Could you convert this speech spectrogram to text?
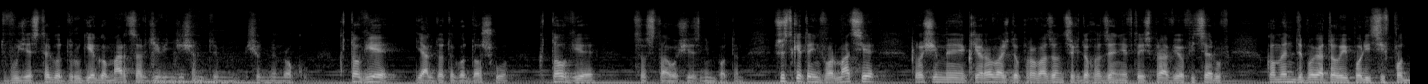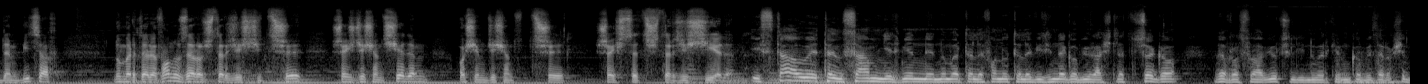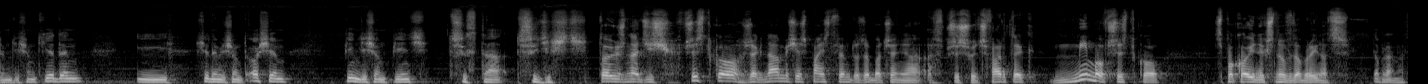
22 marca w 1997 roku. Kto wie, jak do tego doszło, kto wie, co stało się z nim potem. Wszystkie te informacje prosimy kierować do prowadzących dochodzenie w tej sprawie oficerów Komendy Powiatowej Policji w Poddębicach. Numer telefonu 043 67 83 641. I stały ten sam niezmienny numer telefonu telewizyjnego biura śledczego we Wrocławiu, czyli numer kierunkowy 071 i 78 55 330. To już na dziś wszystko. Żegnamy się z Państwem. Do zobaczenia w przyszły czwartek. Mimo wszystko spokojnych snów, dobrej nocy. Dobranoc.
